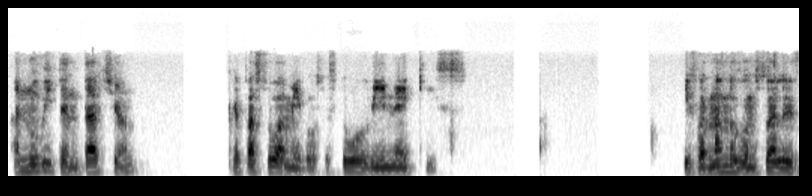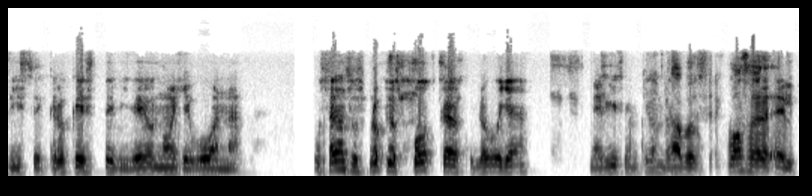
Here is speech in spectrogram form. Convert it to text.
Anubi Tentation. ¿Qué pasó, amigos? Estuvo bien X. Y Fernando González dice, creo que este video no llevó a nada. Hagan sus propios podcasts y luego ya me dicen qué onda. A ver, vamos a ver el,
